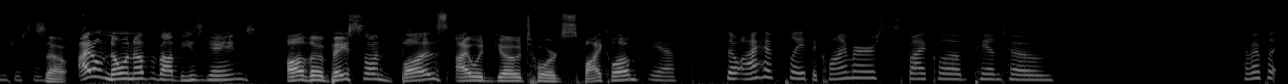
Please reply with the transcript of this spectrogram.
Interesting. So I don't know enough about these games. Although based on buzz, I would go towards Spy Club. yeah. So I have played the Climbers, Spy Club, Pantone. Have I played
